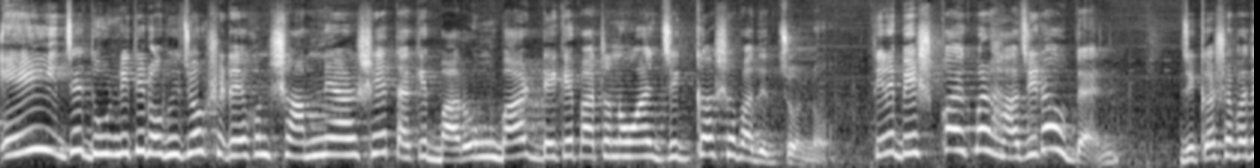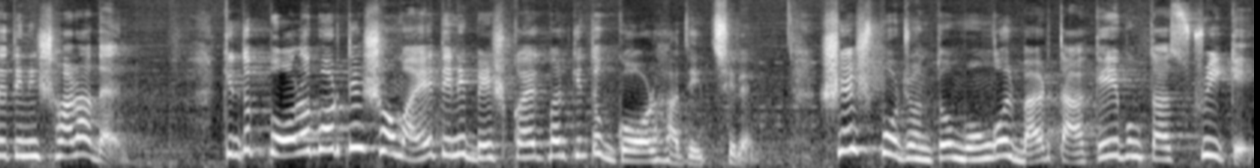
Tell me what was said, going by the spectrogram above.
এই যে দুর্নীতির অভিযোগ সেটা যখন সামনে আসে, তাকে বারংবার ডেকে পাঠানো হয় জিজ্ঞাসাবাদের জন্য। তিনি বেশ কয়েকবার হাজিরাও দেন, জিজ্ঞাসাবাদে তিনি সাড়া দেন। কিন্তু পরবর্তী সময়ে তিনি বেশ কয়েকবার কিন্তু গড় হাজির ছিলেন। শেষ পর্যন্ত মঙ্গলবার তাকে এবং তার স্ত্রীকে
